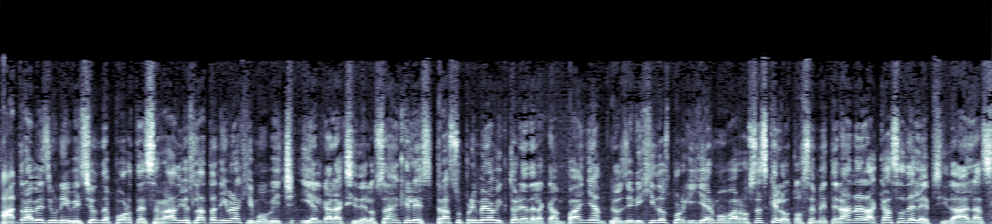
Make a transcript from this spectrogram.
A través de Univision Deportes Radio, Zlatan Ibrahimovic y el Galaxy de Los Ángeles, tras su primera victoria de la campaña, los dirigidos por Guillermo Barros Esqueloto se meterán a la casa del FC Dallas.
